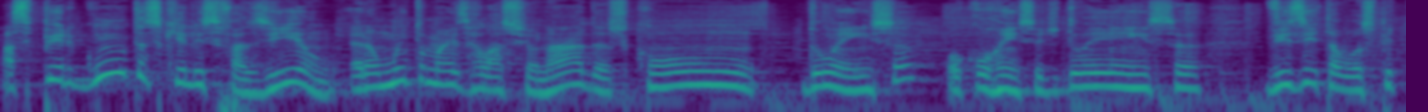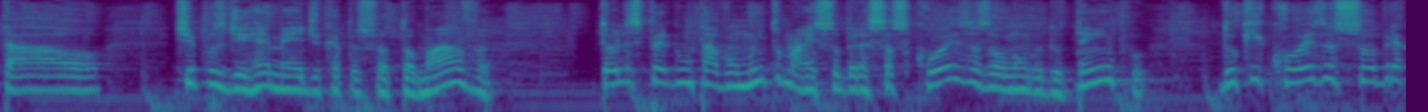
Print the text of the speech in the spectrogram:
as perguntas que eles faziam eram muito mais relacionadas com doença, ocorrência de doença, visita ao hospital, tipos de remédio que a pessoa tomava. Então eles perguntavam muito mais sobre essas coisas ao longo do tempo do que coisas sobre a,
